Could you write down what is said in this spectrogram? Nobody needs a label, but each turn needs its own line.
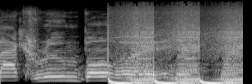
Black Room Boy.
